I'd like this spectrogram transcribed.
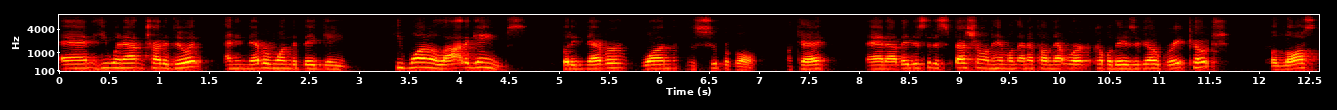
And he went out and tried to do it, and he never won the big game. He won a lot of games, but he never won the Super Bowl, okay? And uh, they just did a special on him on the NFL Network a couple days ago. Great coach, but lost,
